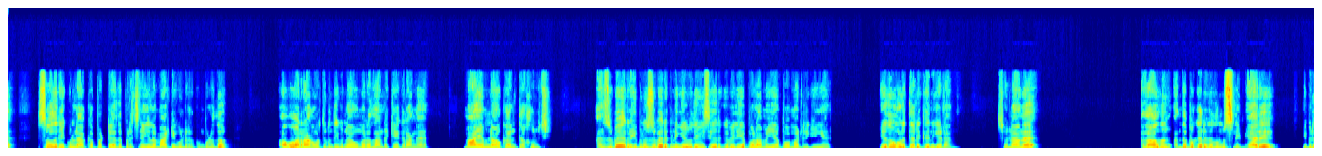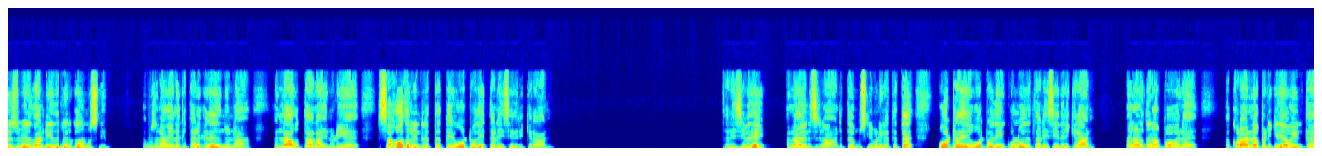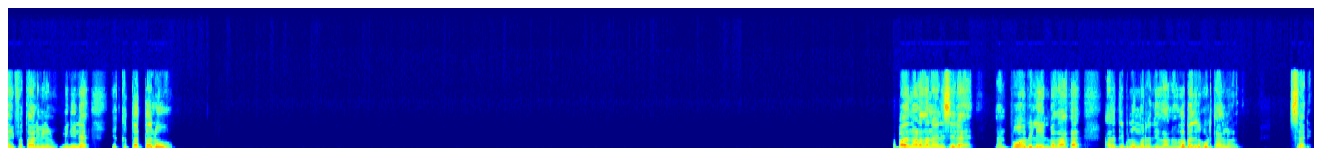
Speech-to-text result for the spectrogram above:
சோதனைக்குள்ளாக்கப்பட்டு அந்த பிரச்சனைகளை மாட்டி கொண்டு இருக்கும் பொழுது அவங்க வர்றாங்க. ஒருத்தர் வந்து இப்னு உமர் அல்லாண்ட கேட்குறாங்க மாயம்னாவுக்கு அந்த குறிச்சு அது ஜுபைர் இப்னு சுபேருக்கு நீங்கள் உதவி செய்யறதுக்கு வெளியே போகலாமா ஏன் போக மாட்டிருக்கீங்க? எதுவும் உங்களை தடுக்குன்னு கேட்டாங்க. சொன்னாங்க அதாவது அந்த பக்கம் இருக்கிறது முஸ்லீம். யாரு? இப்னு ஜுபைர் தாண்டி எதிரில் இருக்கிறது முஸ்லீம். அப்போ சொன்னாங்க எனக்கு தடுக்கிறதுன்னு சொன்னால் அல்லாஹு தாலா என்னுடைய சகோதரனின் ரத்தத்தை ஓட்டுவதை தடை செய்திருக்கிறான். தடை செய்வதை அல்லாஹ் நினைச்சிருக்கான் அடுத்த முஸ்லீமுடைய ரத்தத்தை ஓட்டுவதை ஓட்டுவதை கொள்வதை தடை செய்திருக்கிறான். அதனால தான் நான் போகலை. குரானில் படிக்கலையே? அவையின் தாய் ஃபத்தாலி மினின எக்கு தத்தலு. அப்போ அதனால தான் நான் என்ன செய்யலை? நான் போகவில்லை என்பதாக அதற்கு இப்னு உமர் பதில் கொடுத்தாங்கன்னு வருது. சரி.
